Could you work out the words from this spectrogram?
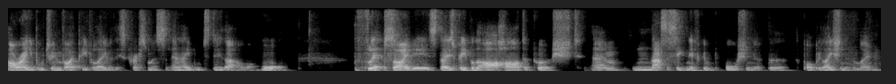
are able to invite people over this Christmas and able to do that a lot more. The flip side is those people that are harder pushed, um, that's a significant proportion of the population at the moment.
